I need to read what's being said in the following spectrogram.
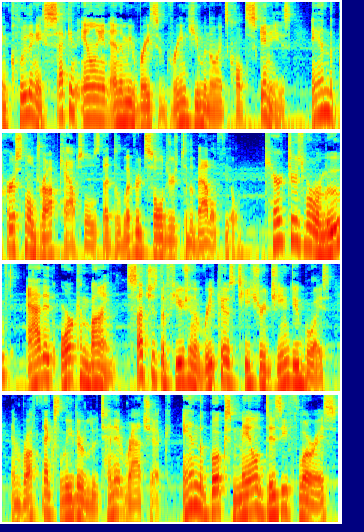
including a second alien enemy race of green humanoids called Skinnies, and the personal drop capsules that delivered soldiers to the battlefield. Characters were removed, added, or combined, such as the fusion of Rico's teacher Jean Dubois and Roughneck's leader Lieutenant Rasczak. And the book's male Dizzy Flores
